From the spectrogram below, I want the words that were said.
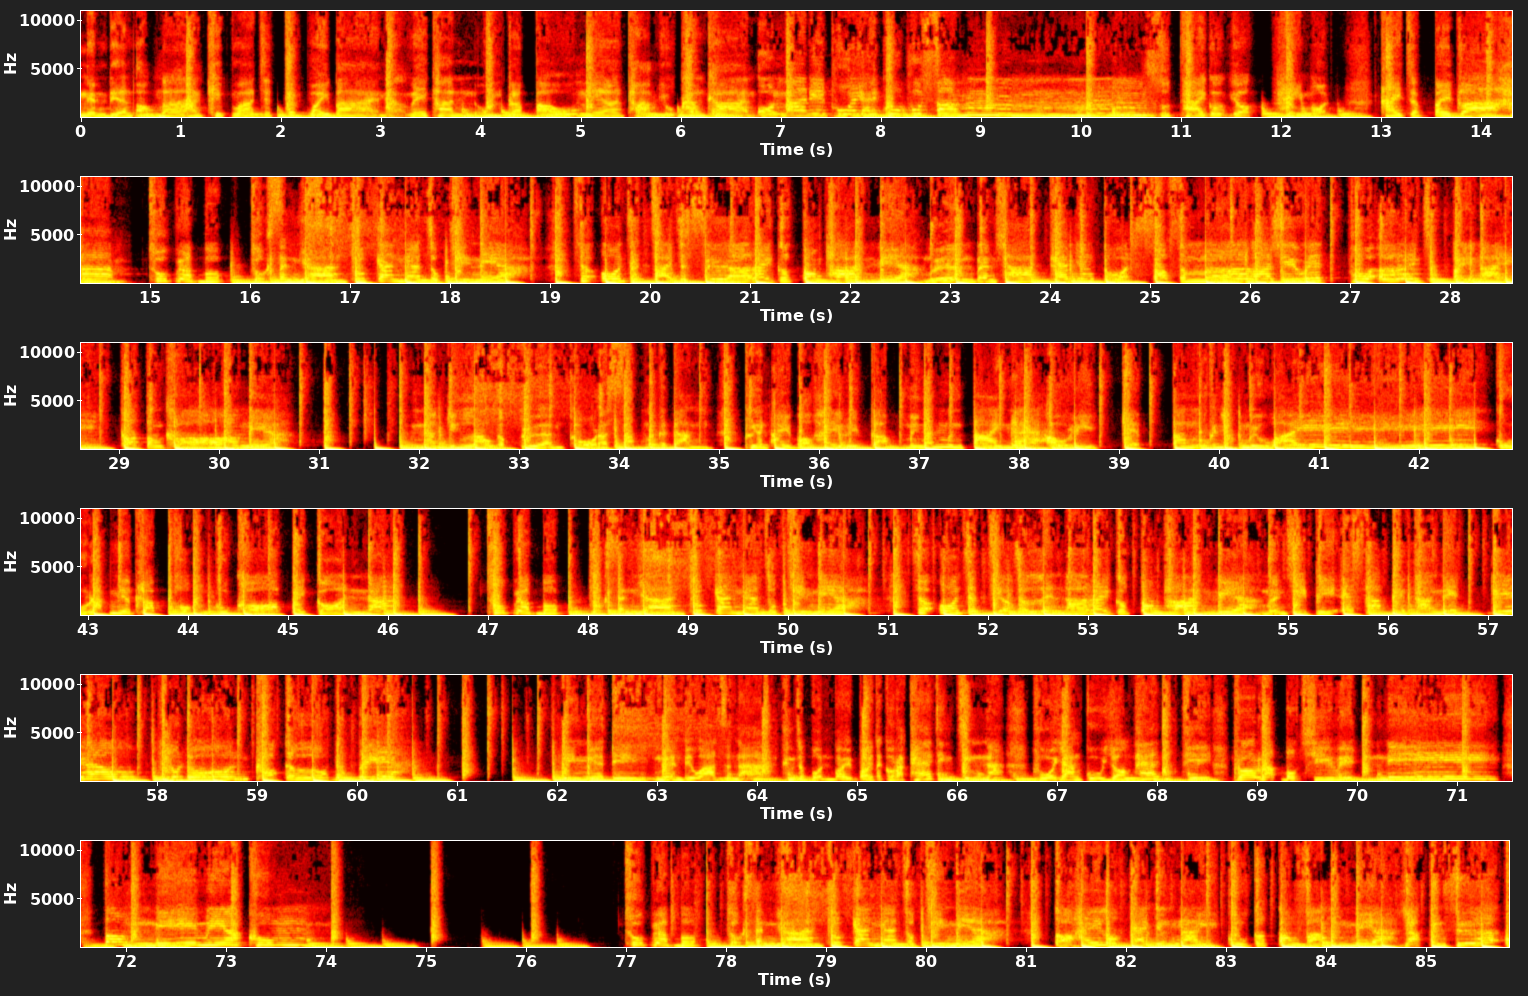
เงินเดือนออกมาคิดว่าจะเก็บไว้บ้านไม่ทันโอนกระเป๋าเมียถามอยู่ข้างๆโอนมาได้ผู้ใหญ่กูพูดซ้ำสุดท้ายก็ยกให้หมด ใครจะไปกล้าห้าม ทุกระบบ ทุกสัญญาณ ทุกการงานจบที่เนี่ยจะโอนจะจ่ายจะซื้ออะไรก็ต้องผ่านเมียเหมือนแบงค์ชา พื่อน โทรศัพท์มันก็ดัง เพื่อนไอบอกให้รีบกลับ ไม่งั้นมึงตายแน่เอารีบเก็บตังค์กันยกมือไว้ กูรักเมียครับผมกูขอไปก่อนนะ ทุกระบบทุกสัญญาณ ทุกการงานจบที่เมียจะโอนจะเที่ยวจะเล่นอะไรก็ต้องผ่านเมียเหมือน GPS ถ้าเปลี่ยนทางนิดเดียวเดี๋ยวโดนเคอกกะโหลกดังเปรี้ย นดิวาสนาถึงจะบ่นบ่อยๆ แต่ก็รักแท้จริง ๆ นะผัวอย่างกูยอมแพ้ทุกที เพราะระบบชีวิตนี้ ต้องมีเมียคุม ทุกระบบทุกสัญญาณ ทุกการงานจบที่เมีย ต่อให้โลกแตกยังไง กูก็ต้องฟังเมีย อยากเป็นเสือ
